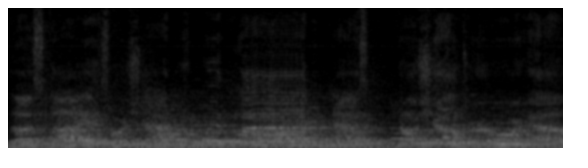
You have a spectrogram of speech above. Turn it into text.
the skies are shadowed with blackness, no shelter or help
